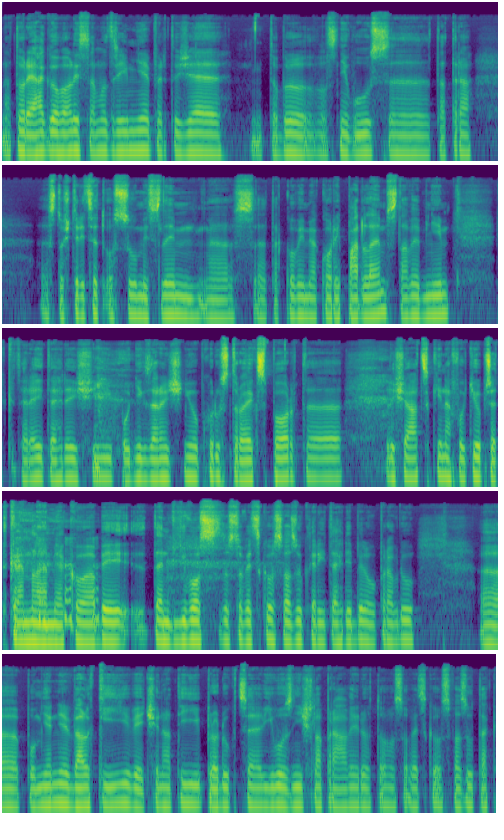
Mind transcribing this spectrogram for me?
na to reagovali samozřejmě, protože to byl vlastně vůz eh, Tatra 148, myslím, s takovým jako rypadlem stavebním, který tehdejší podnik zahraničního obchodu Strojexport eh, Lišácky nafotil před Kremlem, jako aby ten vývoz do Sovětského svazu, který tehdy byl opravdu poměrně velký, většina té produkce vývozní šla právě do toho Sovětského svazu, tak,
